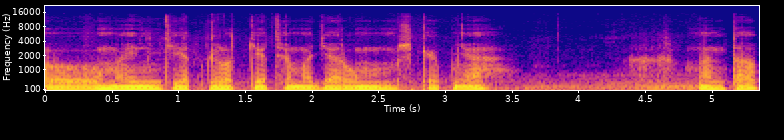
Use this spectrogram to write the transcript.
uh, main jet pilot jet sama jarum scape nya mantap.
